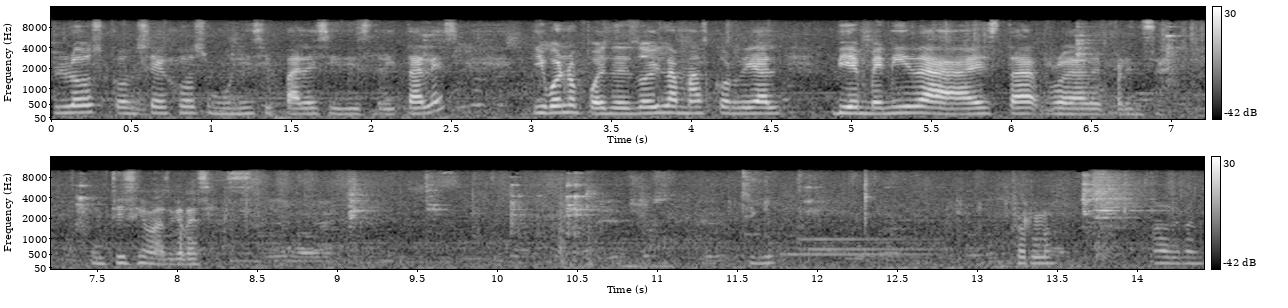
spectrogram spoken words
los consejos municipales y distritales. Y bueno, pues les doy la más cordial bienvenida a esta rueda de prensa. Muchísimas gracias. Sí. Carlos. Adelante.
